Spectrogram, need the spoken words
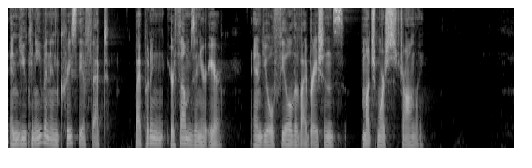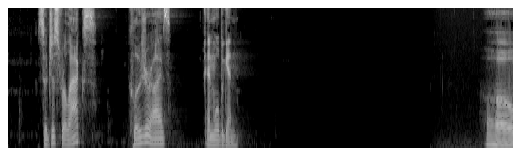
and you can even increase the effect by putting your thumbs in your ear, and you'll feel the vibrations much more strongly. So just relax, close your eyes, and we'll begin. Oh.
